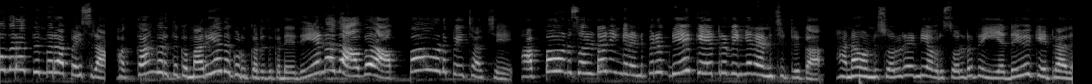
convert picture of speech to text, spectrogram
ஓவரா திமிரா பேசுறா. அக்காங்கிறதுக்கு மரியாதை கொடுக்கறது கிடையாது. ஏன்னா அது அவ அப்பாவோட அப்பா ஒண்ணு சொல்லிட்டா நீங்க ரெண்டு பேரும் இப்படியே கேட்டுருவீங்கன்னு நினைச்சிட்டு இருக்கா. ஆனா ஒண்ணு சொல்றேன்டி அவர் சொல்றதை எதையும் கேட்டுறாத.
